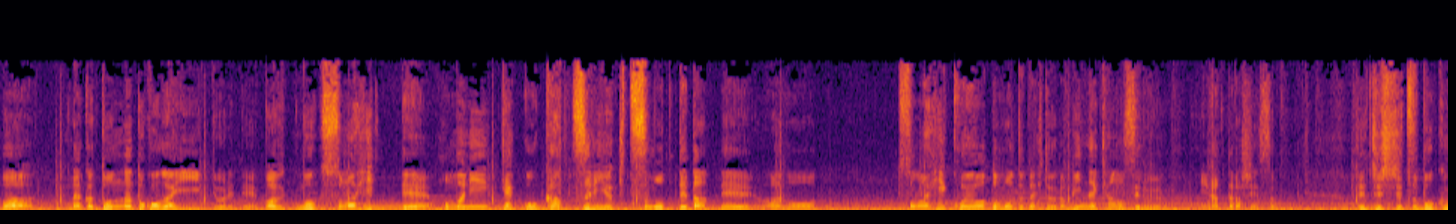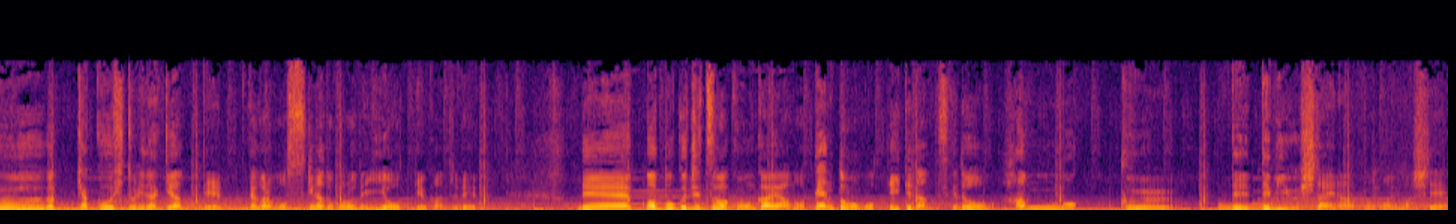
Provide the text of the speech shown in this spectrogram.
まあなんかどんなとこがいいって言われて、まあ、もうその日ってほんまに結構がっつり雪積もってたんであのその日来ようと思ってた人がみんなキャンセルになったらしいんですよ。で実質僕が客1人だけやってだからもう好きなところでいいよっていう感じで。で、まあ、僕実は今回あのテントも持って行ってたんですけどハンモックでデビューしたいなと思いまして。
